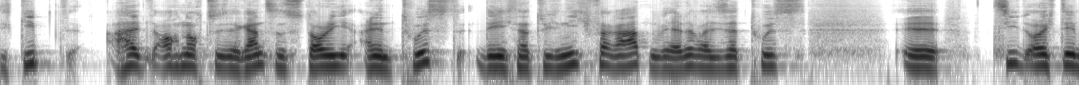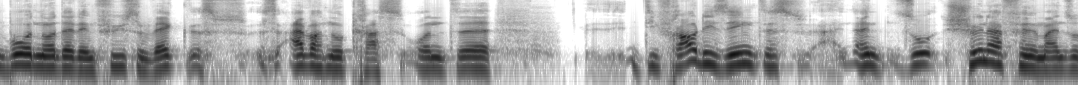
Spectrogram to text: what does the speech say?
es gibt halt auch noch zu dieser ganzen Story einen Twist, den ich natürlich nicht verraten werde, weil dieser Twist äh, zieht euch den Boden unter den Füßen weg. Das ist einfach nur krass. Und äh, die Frau, die singt, ist ein so schöner Film, ein so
